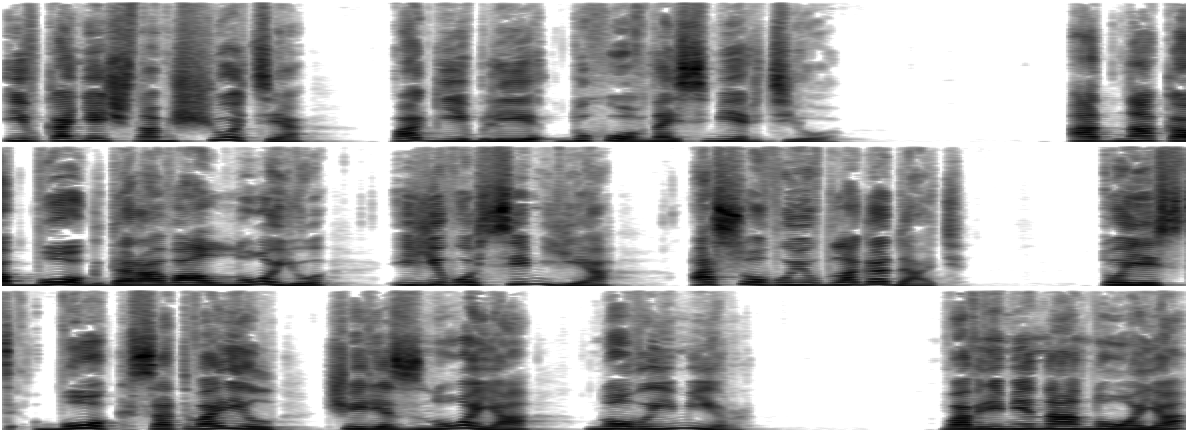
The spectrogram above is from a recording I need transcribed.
и в конечном счете погибли духовной смертью. Однако Бог даровал Ною и его семье особую благодать. То есть Бог сотворил через Ноя новый мир. Во времена Ноя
